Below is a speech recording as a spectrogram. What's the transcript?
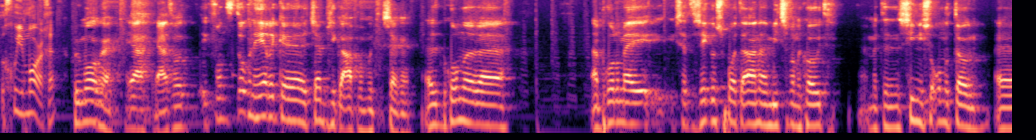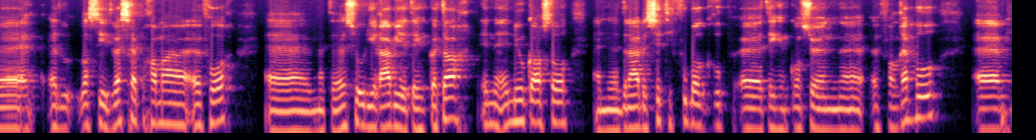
goedemorgen. Goedemorgen. Ja, ja het was, ik vond het toch een heerlijke Champions League avond moet ik zeggen. Het begon er... Nou, het begon ermee, ik zette Ziggo Sport aan en Wietse van der Goot met een cynische ondertoon las hij het wedstrijdprogramma voor. Uh, met uh, Saudi-Arabië tegen Qatar in, in Newcastle. En uh, daarna de City voetbalgroep tegen een concern van Red Bull. Ehm,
